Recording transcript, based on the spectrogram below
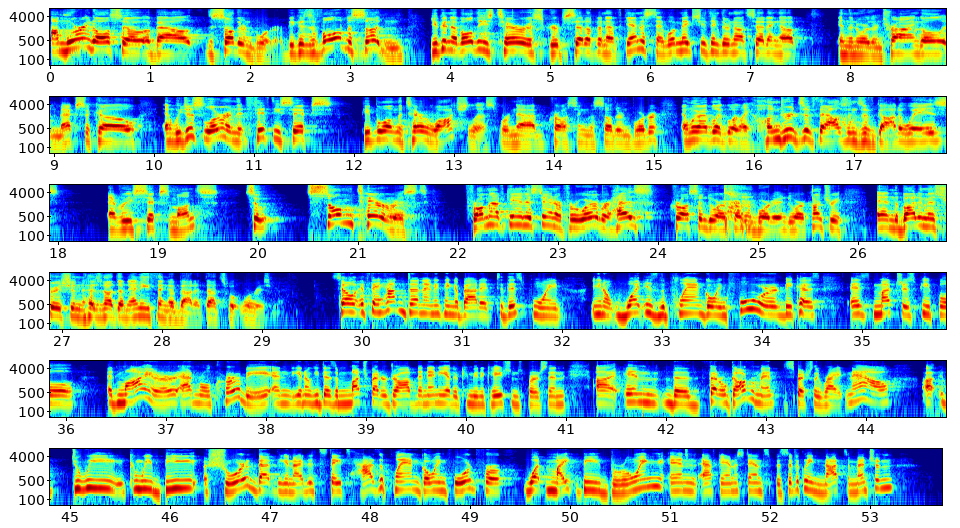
I'm worried also about the southern border because if all of a sudden you can have all these terrorist groups set up in Afghanistan, what makes you think they're not setting up in the Northern Triangle, in Mexico? And we just learned that 56 People on the terror watch list were nabbed crossing the southern border. And we have like, what, like hundreds of thousands of gotaways every six months. So some terrorist from Afghanistan or from wherever has crossed into our southern border, into our country. And the Biden administration has not done anything about it. That's what worries me. So if they haven't done anything about it to this point, you know, what is the plan going forward? Because as much as people admire Admiral Kirby, and you know he does a much better job than any other communications person uh, in the federal government, especially right now. Uh, do we can we be assured that the United States has a plan going forward for what might be brewing in Afghanistan specifically, not to mention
